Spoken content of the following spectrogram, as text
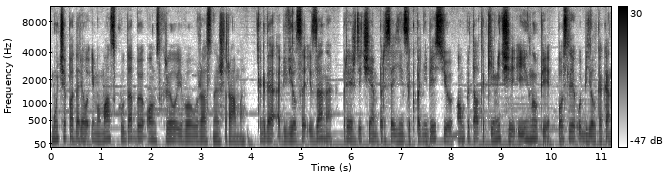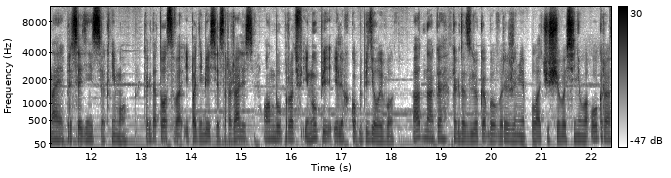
Муча подарил ему маску, дабы он скрыл его ужасные шрамы. Когда объявился Изана, прежде чем присоединиться к Поднебесью, он пытал Такимичи и Инупи, после убедил Каканае присоединиться к нему. Когда Тосва и Поднебесье сражались, он был против Инупи и легко победил его. Однако, когда Злюка был в режиме плачущего синего огра,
